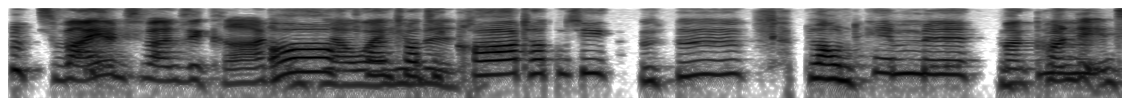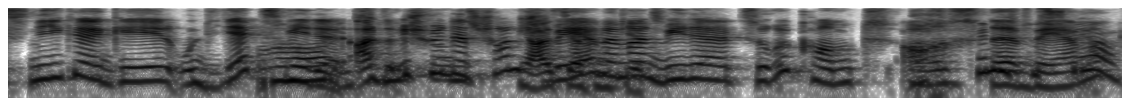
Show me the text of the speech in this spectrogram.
22 Grad und Oh, blauer 22 Himmel. Grad hatten Sie. Mhm. Blauen Himmel. Man Mhm. konnte in Sneaker gehen und jetzt Oh, wieder. Also ich finde es schon Ja, ja schwer, wenn man jetzt. wieder zurückkommt Ach, aus findest der Wärme.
